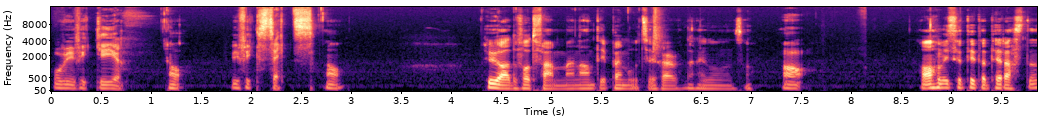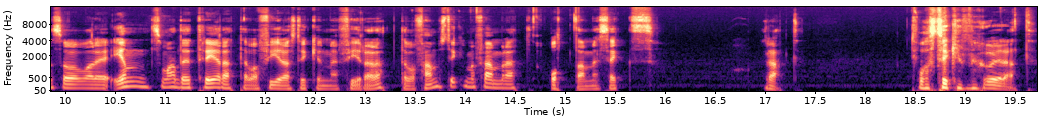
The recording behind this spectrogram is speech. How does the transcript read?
Och vi fick G. Ja. Vi fick 6. Ja. Hua hade fått fem, men han tippade emot sig själv den här gången. Så. Ja. Ja, om vi ska titta till resten så var det en som hade tre rätt. Det var fyra stycken med fyra rätt. Det var fem stycken med fem rätt. Åtta med sex rätt. Två stycken med sju rätt.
